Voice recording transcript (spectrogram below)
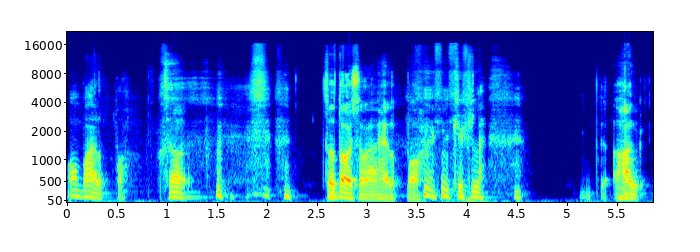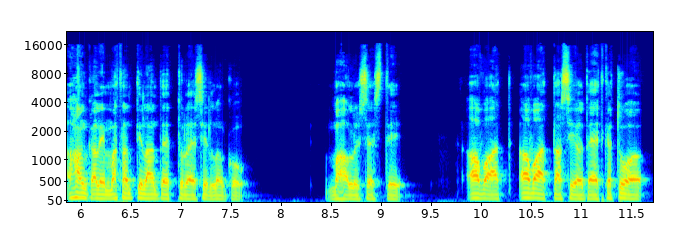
Onpa helppoa. Se on, se on toisaalta helppoa. Kyllä. Hank, hankalimmathan tilanteet tulee silloin, kun mahdollisesti avaat, avaat asioita, etkä tuo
